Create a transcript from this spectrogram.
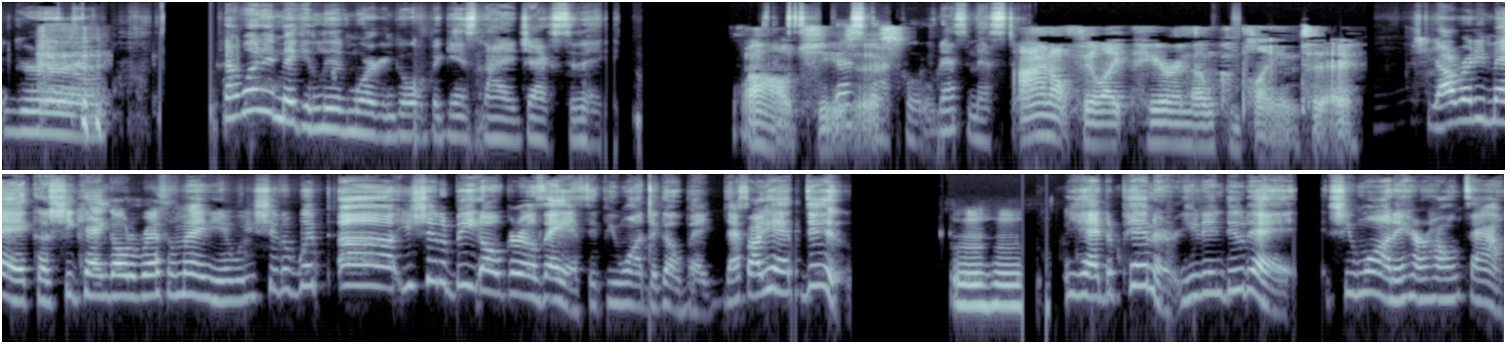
Girl. now why didn't making Liv Morgan go up against Nia Jax today? Oh Jesus. That's not Jesus. cool. That's messed up. I don't feel like hearing them complain today. She already mad because she can't go to WrestleMania. Well, you should have whipped. Uh, you should have beat old girl's ass if you wanted to go, baby. That's all you had to do. Mm-hmm. You had to pin her. You didn't do that. She won in her hometown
